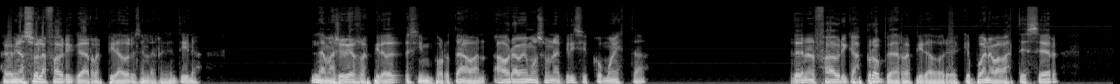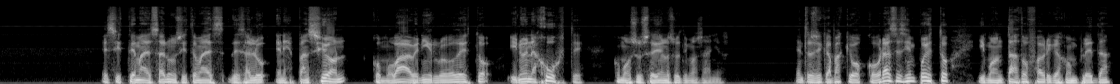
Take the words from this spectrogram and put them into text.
había una sola fábrica de respiradores en la Argentina. La mayoría de los respiradores importaban. Ahora vemos una crisis como esta, tener fábricas propias de respiradores que puedan abastecer el sistema de salud, un sistema de, salud en expansión, como va a venir luego de esto, y no en ajuste, como sucedió en los últimos años. Entonces capaz que vos cobrás ese impuesto y montás dos fábricas completas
